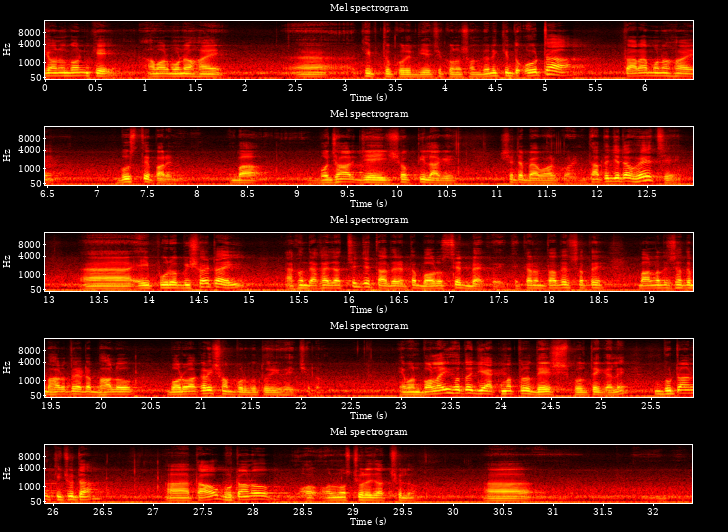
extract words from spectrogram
জনগণকে আমার মনে হয় ক্ষিপ্ত করে দিয়েছে, কোনো সন্দেহ নেই। কিন্তু ওটা তারা মনে হয় বুঝতে পারেনি বা বোঝার যে শক্তি লাগে, সেটা ব্যবহার করেন। তাতে যেটা হয়েছে এই পুরো বিষয়টাই এখন দেখা যাচ্ছে যে তাদের একটা বড় সেটব্যাক হয়েছে। কারণ তাদের সাথে, বাংলাদেশের সাথে ভারতের একটা ভালো, বড় আকারের সম্পর্ক তৈরি হয়েছিল। এবং বলাই হতো যে একমাত্র দেশ বলতে গেলে, ভুটান কিছুটা তাও ভুটানও অলমোস্ট চলে যাচ্ছিল।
